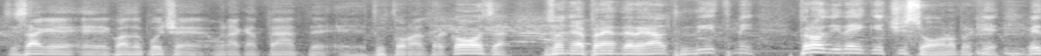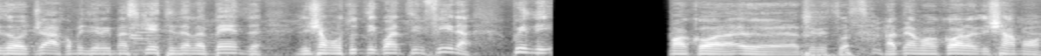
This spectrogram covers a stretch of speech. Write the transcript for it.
si sa che eh, quando poi c'è una cantante è tutta un'altra cosa bisogna prendere altri ritmi però direi che ci sono perché vedo già come dire i maschietti della band diciamo tutti quanti in fila quindi ancora eh, addirittura abbiamo ancora diciamo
